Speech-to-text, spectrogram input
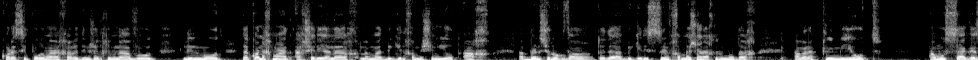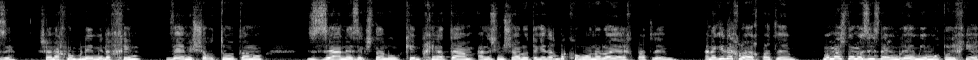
כל הסיפורים על החרדים שהולכים לעבוד, ללמוד, זה הכל נחמד. אח שלי הלך, למד בגיל 50 להיות אח. הבן שלו כבר, אתה יודע, בגיל 25 הלך ללמוד אח, אבל הפנימיות, המושג הזה, שאנחנו בני מלכים והם ישרתו אותנו, זה הנזק שלנו. כי מבחינתם, אנשים שאלו, תגיד, איך בקורונה לא היה אכפת להם? אני אגיד איך לא היה אכפת להם. ממש לא מזיז להם אם ראם ימות או יחיה.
